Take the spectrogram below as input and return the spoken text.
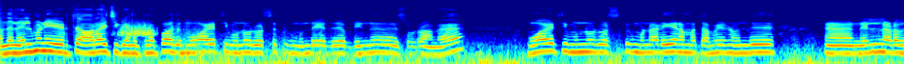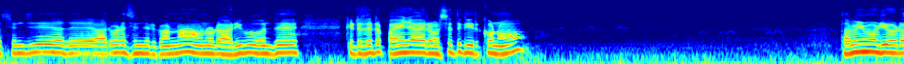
அந்த நெல்மணியை எடுத்து ஆராய்ச்சிக்கு அனுப்பினப்போ அது மூவாயிரத்தி முந்நூறு வருஷத்துக்கு முந்தையது அப்படின்னு சொல்கிறாங்க மூவாயிரத்தி முந்நூறு வருஷத்துக்கு முன்னாடியே நம்ம தமிழன் வந்து நெல் நடவு செஞ்சு அது அறுவடை செஞ்சுருக்கான்னா அவனோட அறிவு வந்து கிட்டத்தட்ட பதினஞ்சாயிரம் வருஷத்துக்கு இருக்கணும். தமிழ்மொழியோட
